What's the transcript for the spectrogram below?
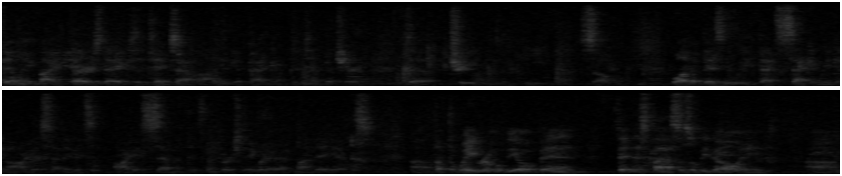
filling by Thursday, because it takes that long to get back up to temperature to treat heat. So we'll have a busy week, that second week in August, I think it's August seventh is the first day, whatever that Monday is. Uh, But the weight room will be open, fitness classes will be going, um,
